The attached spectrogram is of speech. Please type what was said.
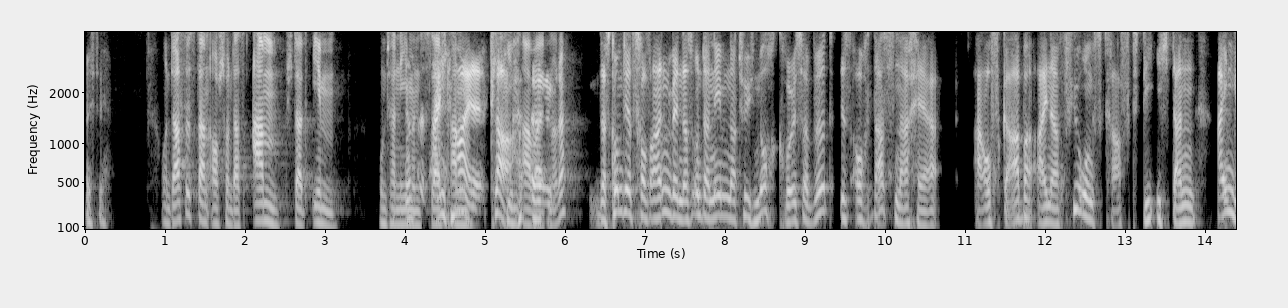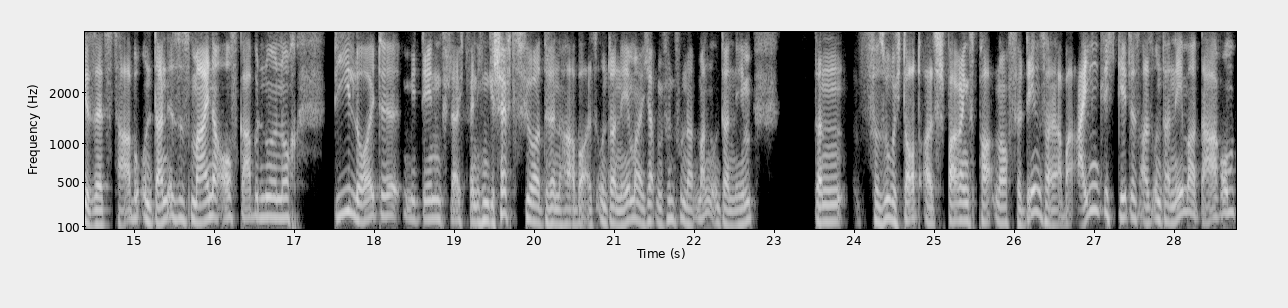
richtig. Und das ist dann auch schon das am statt im Unternehmen slash am Klar. Team arbeiten, äh, oder? Das kommt jetzt darauf an, wenn das Unternehmen natürlich noch größer wird, ist auch das nachher Aufgabe einer Führungskraft, die ich dann eingesetzt habe. Und dann ist es meine Aufgabe nur noch, die Leute, mit denen vielleicht, wenn ich einen Geschäftsführer drin habe als Unternehmer, ich habe ein 500-Mann-Unternehmen, dann versuche ich dort als Sparingspartner für den sein. Aber eigentlich geht es als Unternehmer darum,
